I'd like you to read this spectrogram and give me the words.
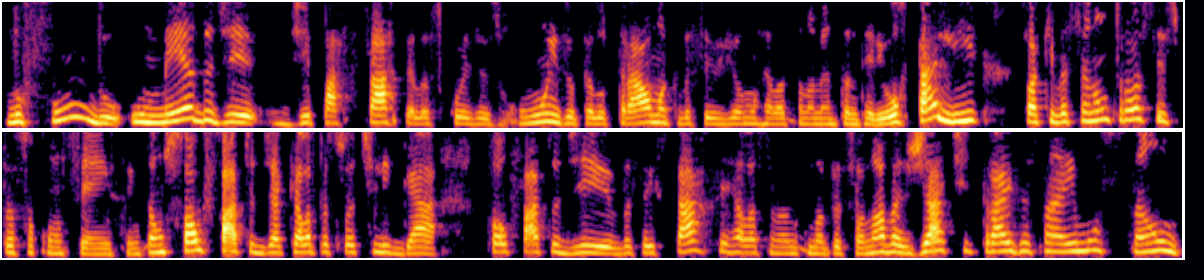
No fundo, o medo de, de passar pelas coisas ruins ou pelo trauma que você viveu no relacionamento anterior tá ali, só que você não trouxe isso para sua consciência. Então, só o fato de aquela pessoa te ligar, só o fato de você estar se relacionando com uma pessoa nova já te traz essa emoção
